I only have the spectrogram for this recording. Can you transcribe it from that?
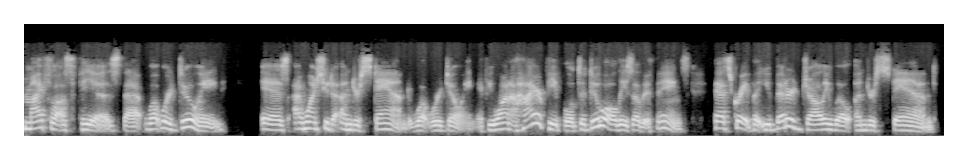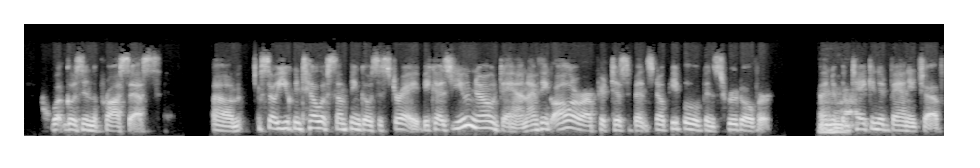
my philosophy is that what we're doing is I want you to understand what we're doing. If you want to hire people to do all these other things, that's great, but you better jolly well understand what goes in the process. Um, so you can tell if something goes astray because you know, Dan, I think all of our participants know people who have been screwed over and have Mhm. been taken advantage of.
